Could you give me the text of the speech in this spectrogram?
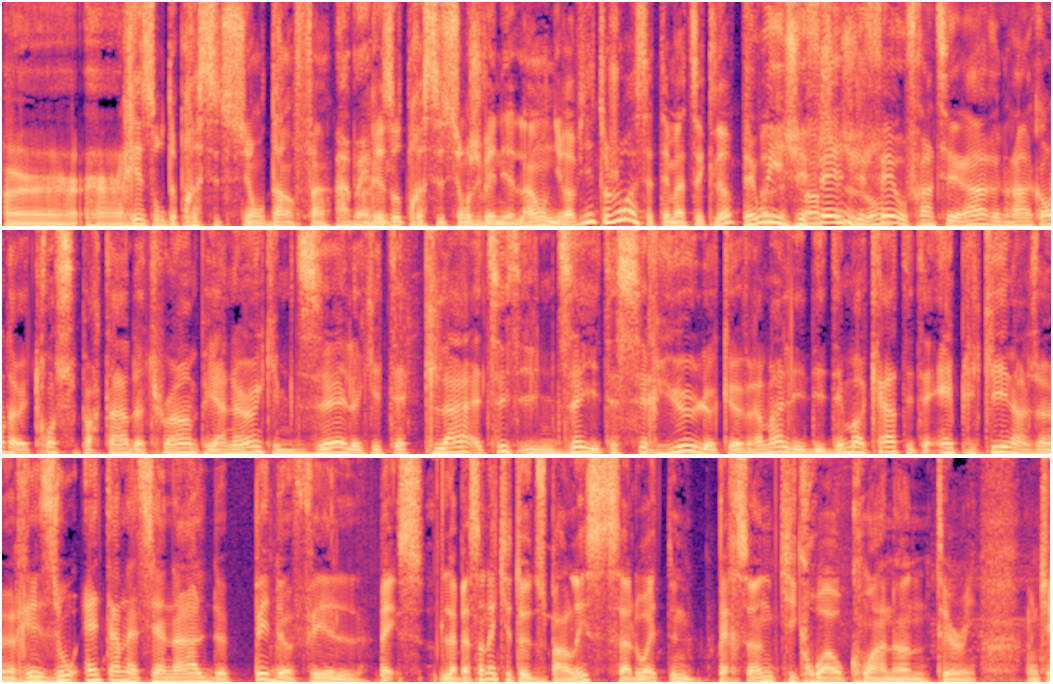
un, un réseau de prostitution d'enfants, Ah ben un oui. réseau de prostitution juvénile. Hein, on y revient toujours à cette thématique-là. Ben oui, j'ai fait, j'ai fait au franc-tireur une rencontre avec trois supporters de Trump et il y en a un qui me disait, là, qui était clair, il me disait, il était sérieux, là, que vraiment les, les démocrates étaient impliqués dans un réseau international de pédophiles. Ben, la personne à qui tu as dû parler, ça doit être une personne qui croit au Quanon Theory. OK? Ça,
